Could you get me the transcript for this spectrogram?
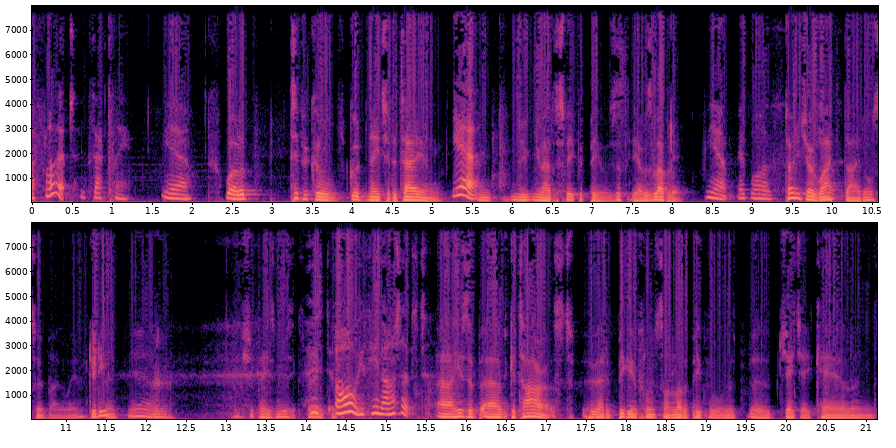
A flirt, exactly. Yeah. Well, a typical good-natured Italian Yeah. who knew, knew how to speak with people. It was just, yeah, it was lovely. Yeah, it was. Tony Joe White died also, by the way. Did he? So, yeah. Yeah. We should play his music. Who's, oh, is he an artist? Uh, he's a uh, guitarist who had a big influence on a lot of people, uh, J.J. Cale and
